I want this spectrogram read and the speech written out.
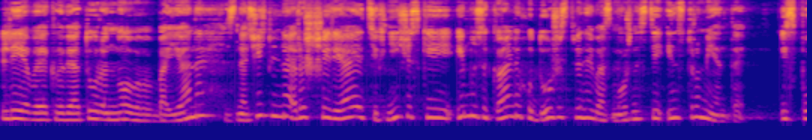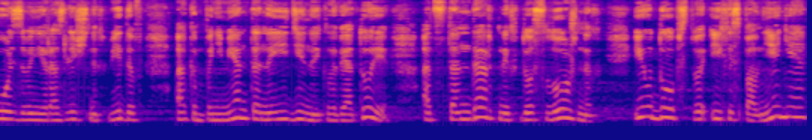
Левая клавиатура нового баяна значительно расширяет технические и музыкально-художественные возможности инструмента. Использование различных видов аккомпанемента на единой клавиатуре от стандартных до сложных и удобство их исполнения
